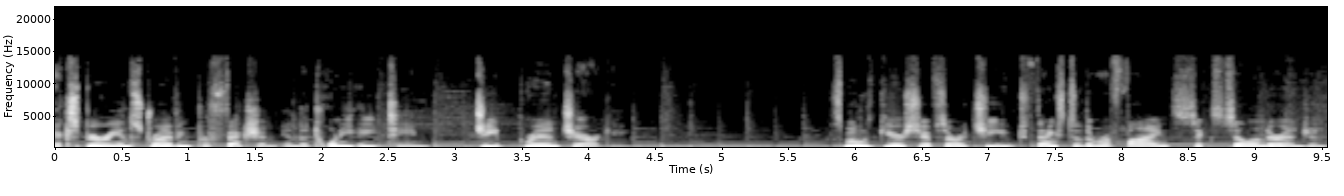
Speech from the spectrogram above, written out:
Experience driving perfection in the 2018 Jeep Grand Cherokee. Smooth gear shifts are achieved thanks to the refined six-cylinder engine.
